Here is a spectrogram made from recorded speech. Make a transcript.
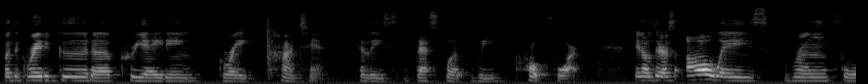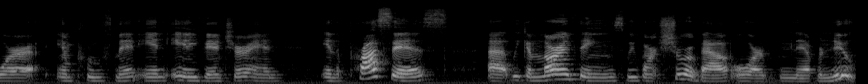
for the greater good of creating great content. At least that's what we hope for. You know, there's always room for improvement in any venture, and in the process, uh, we can learn things we weren't sure about or never knew.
